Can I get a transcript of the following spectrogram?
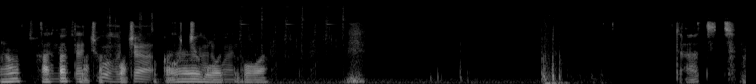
Ямар ч халаач дажгүй болчихсон. өгчих арга байна. буугаа. За за.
